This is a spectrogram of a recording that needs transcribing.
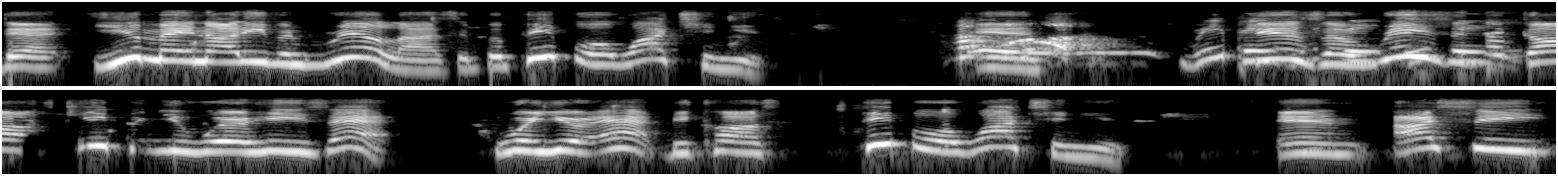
That you may not even realize it, but people are watching you. come And- Repeat. There's a repeat, reason repeat. that God's keeping you where He's at, where you're at, because people are watching you. And I see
